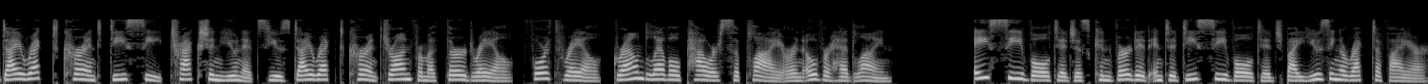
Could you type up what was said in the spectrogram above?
Direct current DC traction units use direct current drawn from a third rail, fourth rail, ground level power supply or an overhead line. AC voltage is converted into DC voltage by using a rectifier.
